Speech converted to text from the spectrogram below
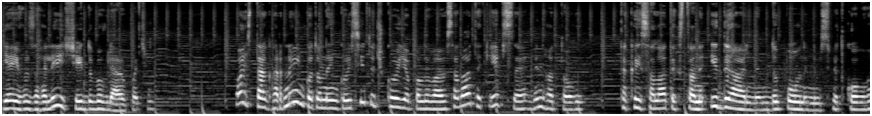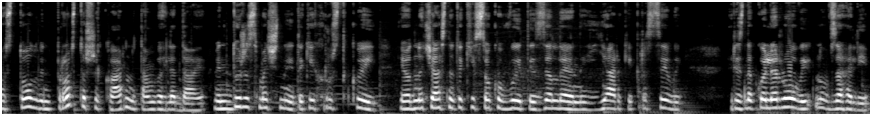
Я його взагалі ще й додаю потім. Ось так гарненько, тоненькою сіточкою я поливаю салатик і все, він готовий. Такий салатик стане ідеальним доповненням святкового столу, він просто шикарно там виглядає. Він дуже смачний, такий хрусткий і одночасно такий соковитий, зелений, яркий, красивий. різнокольоровий, ну взагалі,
